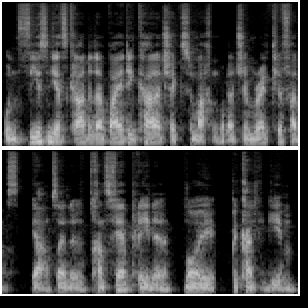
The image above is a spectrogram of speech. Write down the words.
Und wir sind jetzt gerade dabei, den Kadercheck zu machen. Oder Jim Radcliffe hat ja seine Transferpläne neu bekannt gegeben.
